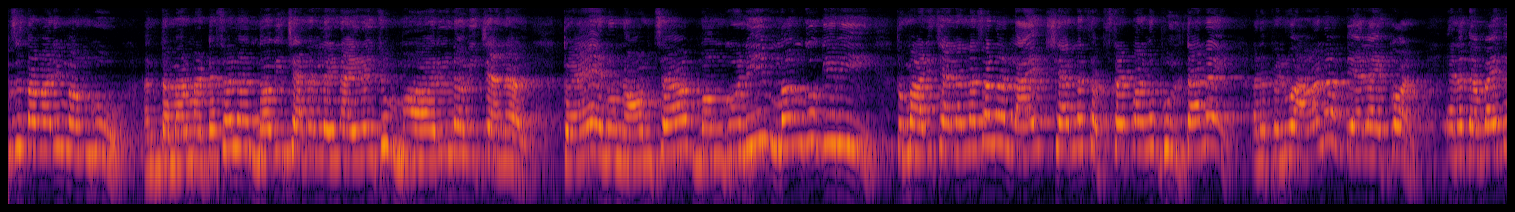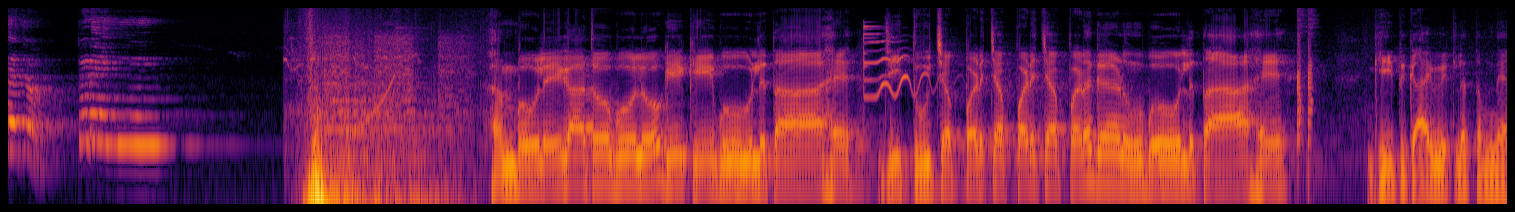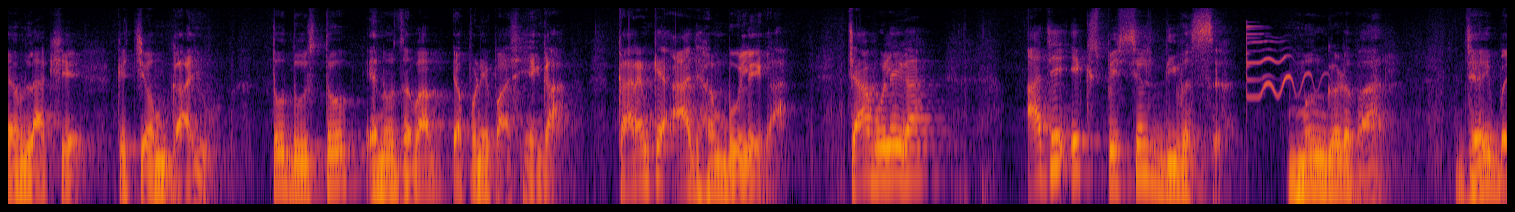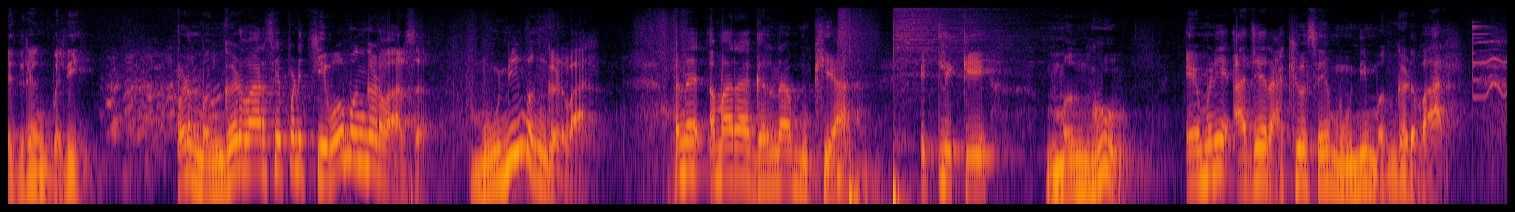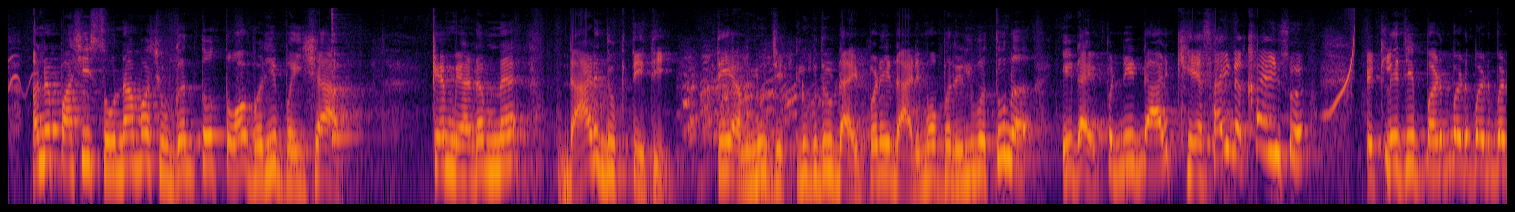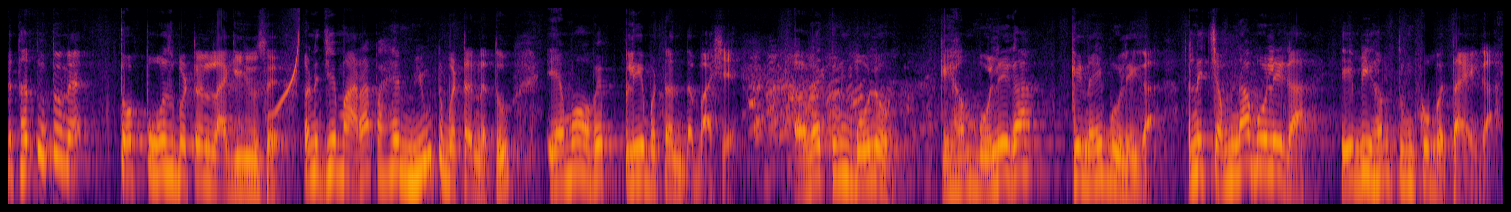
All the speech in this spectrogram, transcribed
હું છું તમારી મંગુ અને તમારા માટે છે ને નવી ચેનલ લઈને આવી રહી છું મારી નવી ચેનલ તો એ એનું નામ છે મંગુની મંગુગીરી તો મારી ચેનલને છે ને લાઈક શેર ને સબસ્ક્રાઈબ કરવાનું ભૂલતા નહીં અને પેલું આવે ને બેલ આઇકોન એને દબાઈ દેજો ટીડિંગ हम बोलेगा तो बोलोगे कि बोलता है जीतू ચપ્પડ ચપ્પડ ચપ્પડ ઘણું બોલતા હે ગીત ગાયું એટલે તમને એમ લાગશે કે ચમ ગાયું. તો દોસ્તો, એનો જવાબ આપણે પાસે હેંગા. કારણ કે આજ હમ બોલેગા. ચા બોલેગા? આજે એક સ્પેશિયલ દિવસ. મંગળવાર. જય બજરંગ બલી. પણ મંગળવાર છે, પણ ચેવો મંગળવાર છે? મુની મંગળવાર. અને અમારા ઘરના મુખિયા એટલે કે મંગુ એમણે આજે રાખ્યો છે મુનિ મંગળવાર. અને પાછી સોનામાં સુગંધ તો તો ભરી પૈસા કે મેડમને દાઢ દુખતી હતી. તે એમનું જેટલું બધું ડાયપર એ દાઢમાં ભરેલું હતું ને, એ ડાયપરની દાઢ ખેસાઈ નખાઈ છે. એટલે જે બડબડ બડબડ થતું હતું ને, તો પોઝ બટન લાગી ગયું છે. અને જે મારા પાસે મ્યુટ બટન હતું, એમાં હવે પ્લે બટન દબાશે. હવે તું બોલો, કે હમ બોલેગા કે નહીં બોલેગા? અને ચમના બોલેગા એ બી હમ તુમકો બતાએગા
